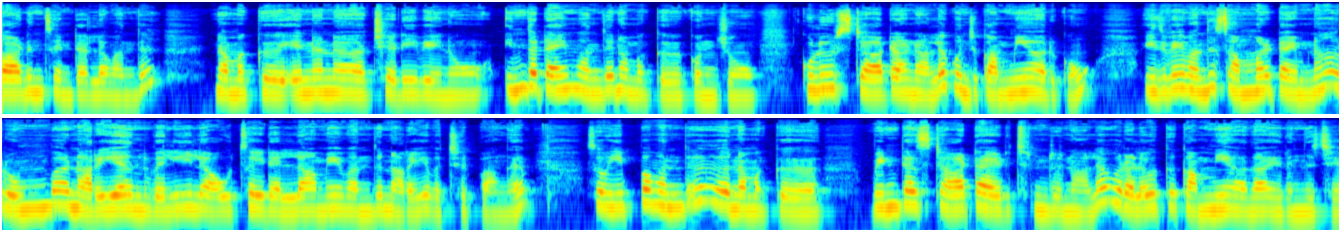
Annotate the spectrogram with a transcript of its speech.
கார்டன் சென்டரில் வந்து நமக்கு என்னென்ன செடி வேணும்? இந்த டைம் வந்து நமக்கு கொஞ்சம் குளிர் ஸ்டார்ட் ஆனால கொஞ்சம் கம்மியாக இருக்கும். இதுவே வந்து சம்மர் டைம்னால் ரொம்ப நிறைய வெளியில் அவுட் சைடு எல்லாமே வந்து நிறைய வச்சுருப்பாங்க. ஸோ இப்போ வந்து நமக்கு வின்டர் ஸ்டார்ட் ஆகிடுச்சுன்றனால ஓரளவுக்கு கம்மியாக தான் இருந்துச்சு.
